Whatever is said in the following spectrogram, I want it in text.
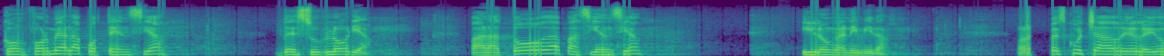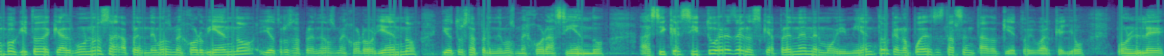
conforme a la potencia de su gloria para toda paciencia y longanimidad. Ahora, he escuchado y he leído un poquito de que algunos aprendemos mejor viendo y otros aprendemos mejor oyendo y otros aprendemos mejor haciendo. Así que si tú eres de los que aprenden en movimiento, que no puedes estar sentado quieto igual que yo, ponle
